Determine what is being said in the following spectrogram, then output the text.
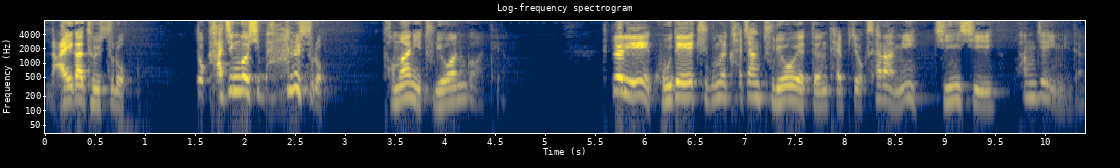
나이가 들수록 또 가진 것이 많을수록 더 많이 두려워하는 것 같아요. 특별히 고대의 죽음을 가장 두려워했던 대표적 사람이 진시 황제입니다.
